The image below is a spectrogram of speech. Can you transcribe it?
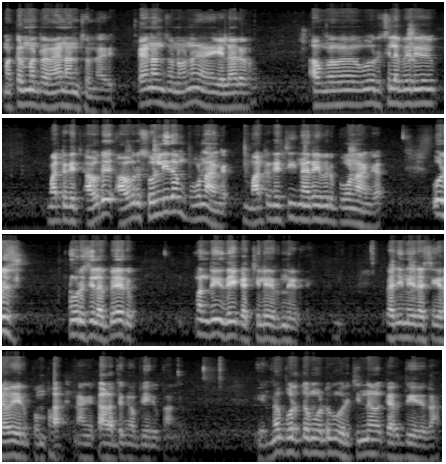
மக்கள் மன்றம் வேணான்னு சொன்னார். வேணான்னு சொன்னோன்னே எல்லோரும் அவங்க ஒரு சில பேர் மாற்று கட்சி அவர் அவர் சொல்லி தான் போனாங்க. மாற்று கட்சிக்கு நிறைய பேர் போனாங்க. ஒரு ஒரு சில பேர் வந்து இதே கட்சியில் இருந்து ரஜினி ரசிகராகவே இருப்போம்ப்பா. நாங்கள் காலத்துக்கு அப்படி இருப்பாங்க. என்னை பொறுத்த மட்டும் ஒரு சின்ன கருத்து இதுதான்.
